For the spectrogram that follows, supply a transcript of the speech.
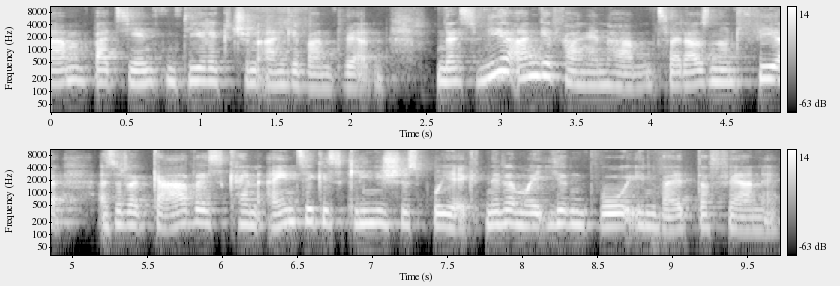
am Patienten direkt schon angewandt werden. Und als wir angefangen haben, 2004, also da gab es kein einziges klinisches Projekt, nicht einmal irgendwo in weiter Ferne.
